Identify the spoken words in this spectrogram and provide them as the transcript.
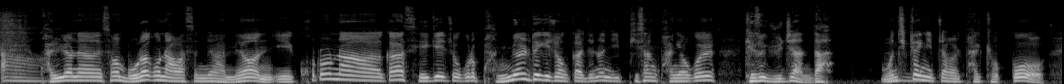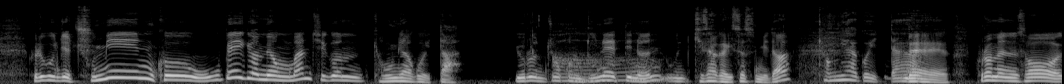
아. 관련해서 뭐라고 나왔었냐 하면 이 코로나가 세계적으로 박멸되기 전까지는 이 비상 방역을 계속 유지한다. 원칙적인 입장을 밝혔고 그리고 이제 주민 그 500여 명만 지금 격리하고 있다. 요런 조금 아. 눈에 띄는 기사가 있었습니다. 격리하고 있다. 네. 그러면서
